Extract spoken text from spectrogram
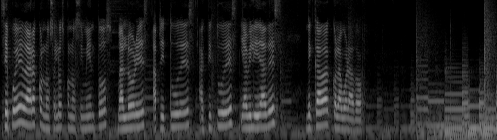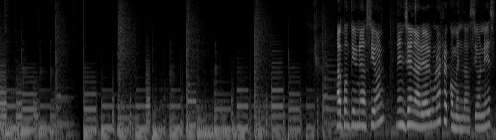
se puede dar a conocer los conocimientos, valores, aptitudes, actitudes y habilidades de cada colaborador. A continuación, mencionaré algunas recomendaciones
